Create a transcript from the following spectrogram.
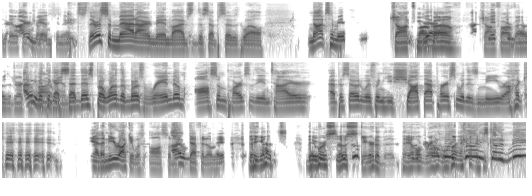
They're They look like Iron Man droids to suits. There was some mad Iron Man vibes in this episode as well. Not to mention, Jon Favreau. John mention- Favreau is the director. I don't of even think I said this, but one of the most random, awesome parts of the entire episode was when he shot that person with his knee rocket. Yeah, the knee rocket was awesome. I- definitely. they got. They were so scared of it. They all ran away. oh my god, he's got a knee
